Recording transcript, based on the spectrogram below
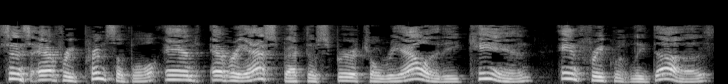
Since every principle and every aspect of spiritual reality can, and frequently does,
